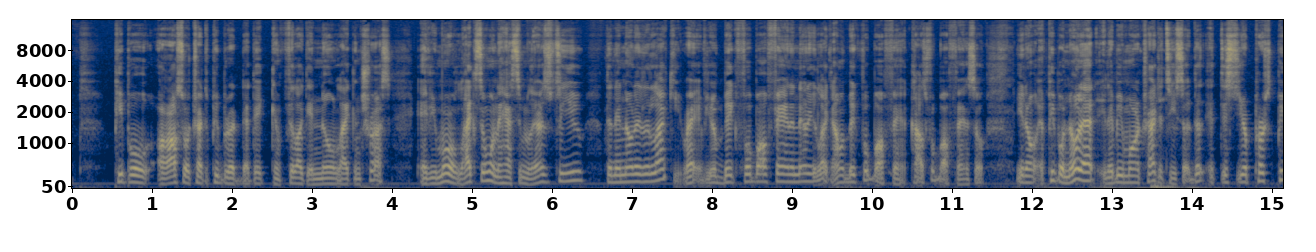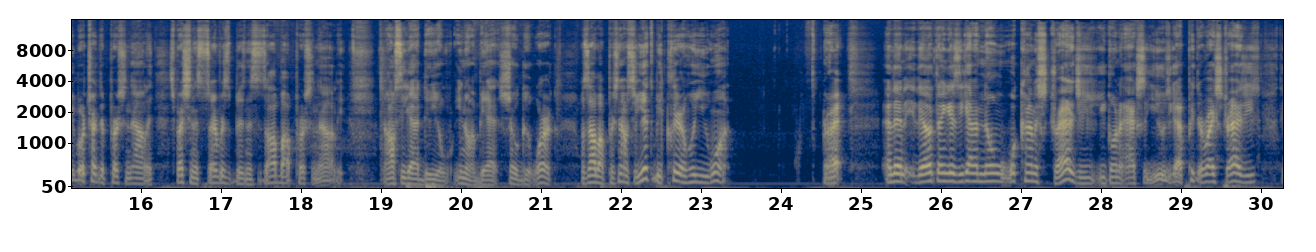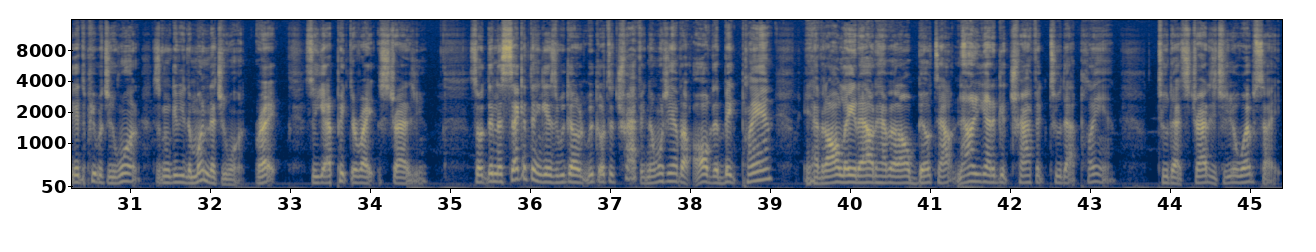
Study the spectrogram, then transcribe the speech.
People are also attracted to people that, that they can feel like they know, like, and trust. And if you're more like someone that has similarities to you, then they know that they like you, right? If you're a big football fan and then you like, I'm a big football fan, college football fan. So, you know, if people know that, they'd be more attracted to you. So, this your person, people are attracted to personality, especially in the service business. It's all about personality. Also, you gotta do your, you know, be at show good work. It's all about personality. So you have to be clear on who you want, right? And then the other thing is you got to know what kind of strategy you're going to actually use. You got to pick the right strategies to get the people that you want. It's going to give you the money that you want, right? So you got to pick the right strategy. So then the second thing is we go we go to traffic. Now once you have all the big plan and have it all laid out, and have it all built out, now you got to get traffic to that plan, to that strategy, to your website.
